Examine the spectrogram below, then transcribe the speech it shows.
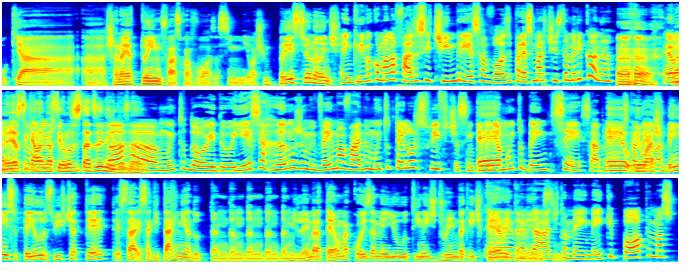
o que a, a Shania Twain faz com a voz, assim. Eu acho impressionante. É incrível como ela faz esse timbre e essa voz e parece uma artista americana. Aham. É Parece muito- que ela nasceu nos Estados Unidos, né? Aham, muito doido. E esse arranjo me veio uma vibe muito Taylor Swift, assim. Poderia muito bem ser, sabe? É, eu, dela. acho bem isso. Taylor Swift até essa, essa guitarrinha do dan dan dan dan dan me lembra até uma coisa meio Teenage Dream da Katy Perry é também. verdade assim. também. Meio que pop, mas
